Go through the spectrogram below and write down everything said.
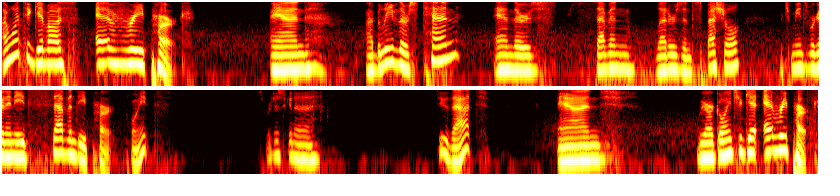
I want to give us every perk. And I believe there's 10 and there's 7 letters in special, which means we're going to need 70 perk points. So we're just going to do that. And we are going to get every perk.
